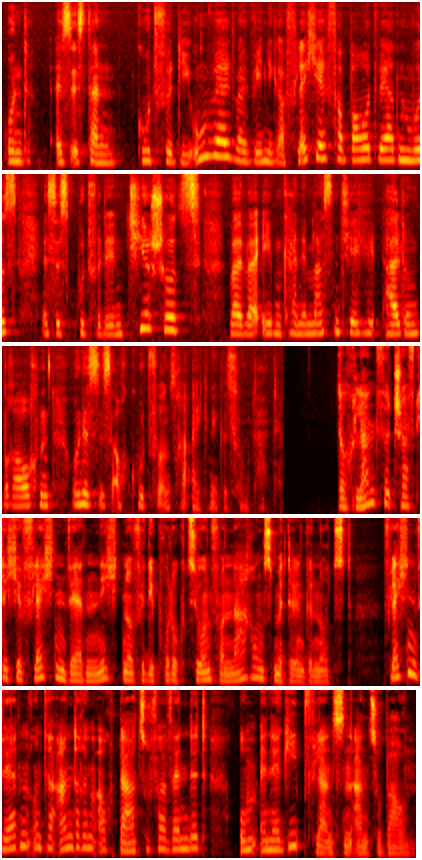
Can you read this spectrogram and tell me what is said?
Und es ist dann gut für die Umwelt, weil weniger Fläche verbaut werden muss. Es ist gut für den Tierschutz, weil wir eben keine Massentierhaltung brauchen. Und es ist auch gut für unsere eigene Gesundheit. Doch landwirtschaftliche Flächen werden nicht nur für die Produktion von Nahrungsmitteln genutzt. Flächen werden unter anderem auch dazu verwendet, um Energiepflanzen anzubauen.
